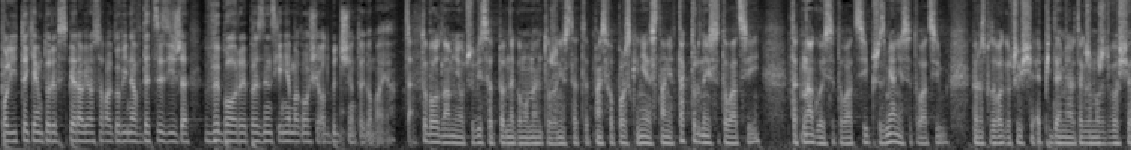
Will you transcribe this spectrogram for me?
politykiem, który wspierał Jarosława Gowina w decyzji, że wybory prezydenckie nie mogą się odbyć 10 maja. Tak, to było dla mnie oczywiste od pewnego momentu, że niestety państwo polskie nie jest w stanie w tak trudnej sytuacji, w tak nagłej sytuacji, przy zmianie sytuacji, biorąc pod uwagę oczywiście epidemię, ale także możliwości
